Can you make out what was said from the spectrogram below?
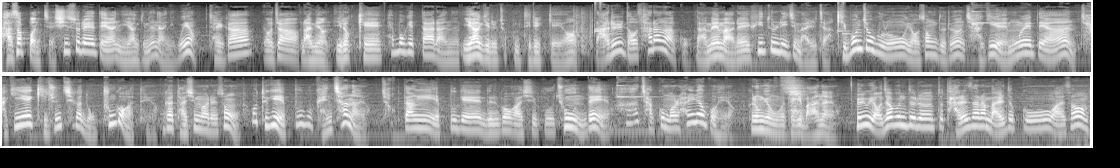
다섯 번째, 시술에 대한 이야기는 아니고요. 제가 여자라면 이렇게 해보겠다라는 이야기를 조금 드릴게요. 나를 더 사랑하고 남의 말에 휘둘리지 말자. 기본적으로 여성들은 자기 외모에 대한 자기의 기준치가 높은 것 같아요. 그러니까 다시 말해서 어, 되게 예쁘고 괜찮아요. 적당히 예쁘게 늙어가시고 좋은데 아, 자꾸 뭘 하려고 해요. 그런 경우가 되게 많아요. 그리고 여자분들은 또 다른 사람 말 듣고 와서 막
